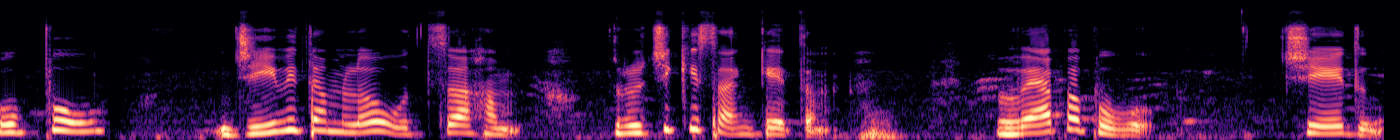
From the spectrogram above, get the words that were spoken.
ఉప్పు జీవితంలో ఉత్సాహం రుచికి సంకేతం. వేప పువ్వు చేదు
